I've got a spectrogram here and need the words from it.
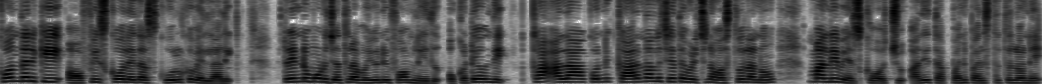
కొందరికి ఆఫీస్కో లేదా స్కూల్కు వెళ్ళాలి. రెండు మూడు జతల యూనిఫామ్ లేదు. ఒకటే ఉంది. అలా కొన్ని కారణాల చేత విడిచిన వస్తువులను మళ్ళీ వేసుకోవచ్చు. అది తప్పని పరిస్థితుల్లోనే.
